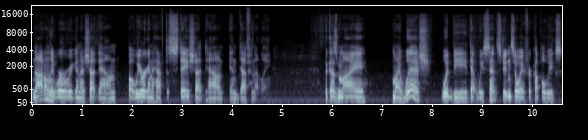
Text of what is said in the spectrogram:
not only were we going to shut down, but we were going to have to stay shut down indefinitely. Because my my wish would be that we sent students away for a couple weeks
